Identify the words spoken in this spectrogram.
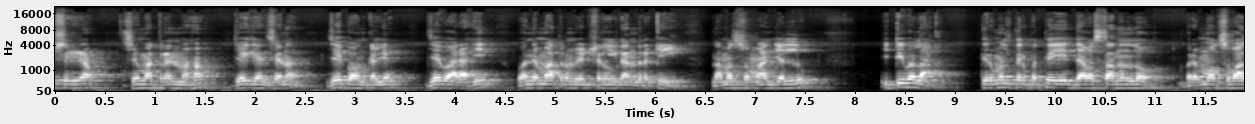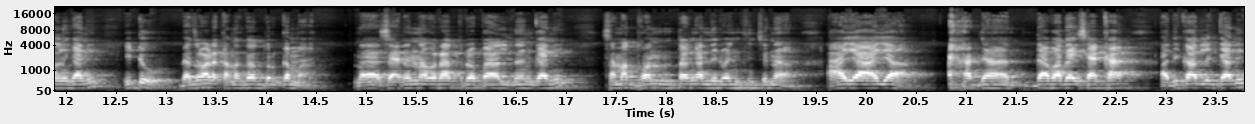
శ్రీరామ్ శ్రీమాత్ర మహా జై జనసేన జై పవన్ కళ్యాణ్ జై వారాహి. వందే మాత్రం వీక్షకులకి అందరికీ నమస్సుమాంజల్లు. ఇటీవల తిరుమల తిరుపతి దేవస్థానంలో బ్రహ్మోత్సవాలను కానీ ఇటు బెజవాడ కనకదుర్గమ్మ న- కానీ సమర్థవంతంగా నిర్వహించిన ఆయా ఆయా దేవాదాయ శాఖ అధికారులకు కానీ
